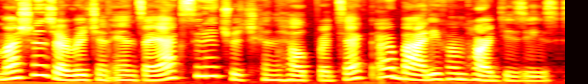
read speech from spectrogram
Mushrooms are rich in antioxidants which can help protect our body from heart disease.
